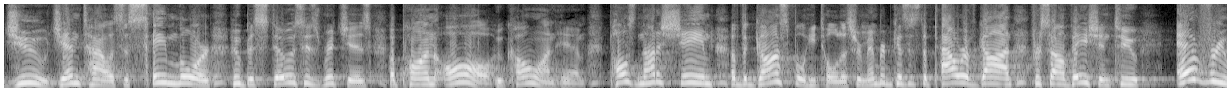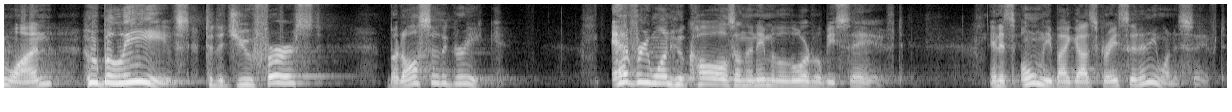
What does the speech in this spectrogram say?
Jew, Gentile, it's the same Lord who bestows his riches upon all who call on him. Paul's not ashamed of the gospel, he told us, remember, because it's the power of God for salvation to everyone who believes, to the Jew first, but also the Greek. Everyone who calls on the name of the Lord will be saved. And it's only by God's grace that anyone is saved.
